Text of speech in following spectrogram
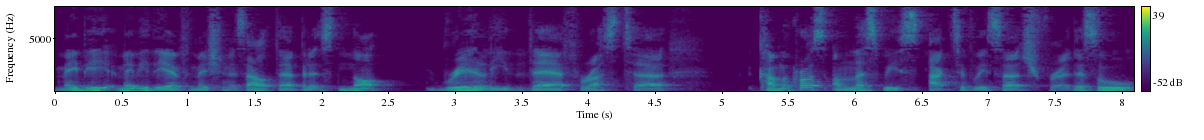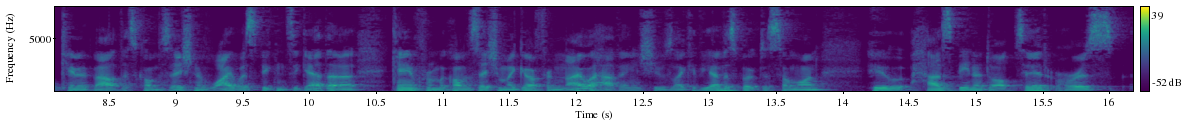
maybe maybe the information is out there, but it's not really there for us to come across unless we actively search for it. This all came about, this conversation of why we're speaking together came from a conversation my girlfriend and I were having. She was like, have you ever spoke to someone who has been adopted or is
